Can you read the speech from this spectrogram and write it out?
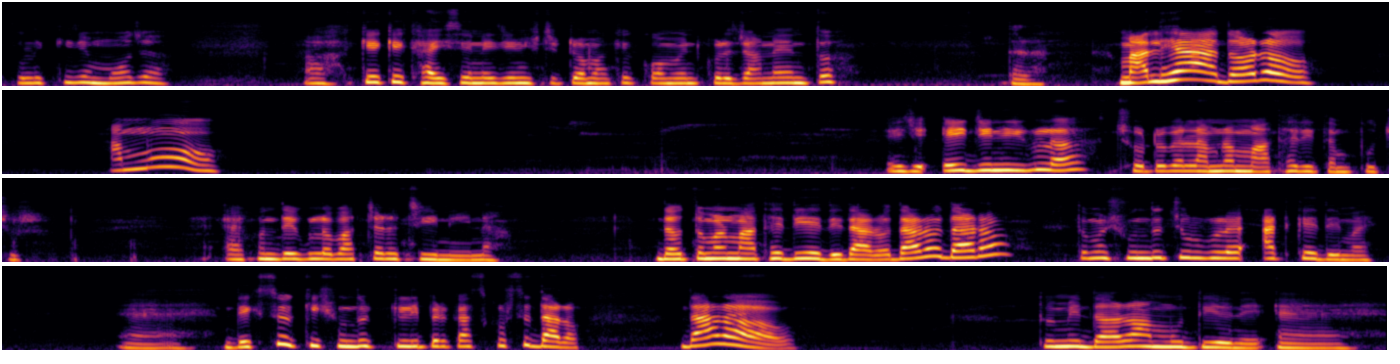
এগুলো কী যে মজা। আহ, কে কে খাইছেন এই জিনিসটি একটু আমাকে কমেন্ট করে জানেন তো। দাঁড়ান। মালিহা, ধরো। আম্মু। এই যে, এই জিনিসগুলো ছোটোবেলা আমরা মাথায় দিতাম প্রচুর। এখন তো এগুলো বাচ্চারা চিনি না। দাও, তোমার মাথায় দিয়ে দিই। দাঁড়ো দাঁড়ো দাঁড়াও। তোমার সুন্দর চুলগুলো আটকে দিই মায়। হ্যাঁ দেখছ কি সুন্দর ক্লিপের কাজ করছে? দাঁড়াও দাঁড়াও। তুমি দাঁড়াও, আম্মু দিয়ে নে হ্যাঁ।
